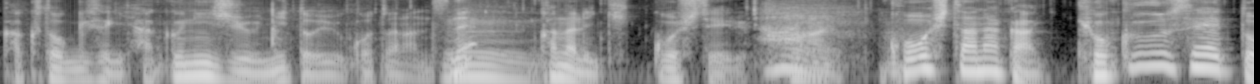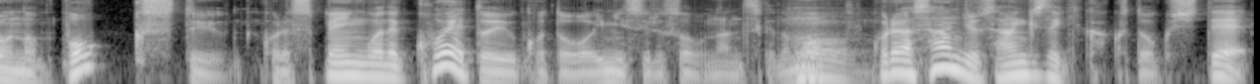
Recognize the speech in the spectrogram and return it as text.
獲得議席122ということなんですね、うん、かなり拮抗している、はい、こうした中極右政党のボックスというこれスペイン語で声ということを意味するそうなんですけどもこれが33議席獲得して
